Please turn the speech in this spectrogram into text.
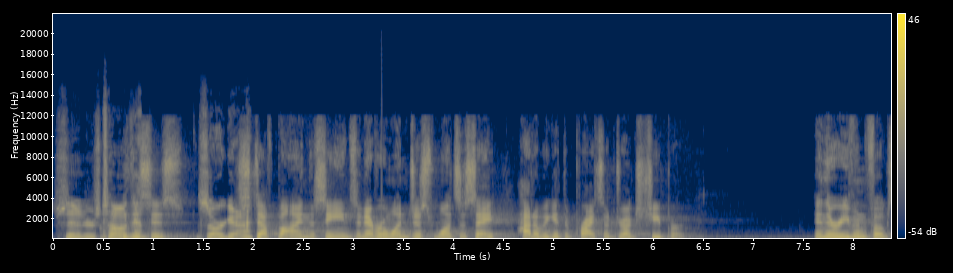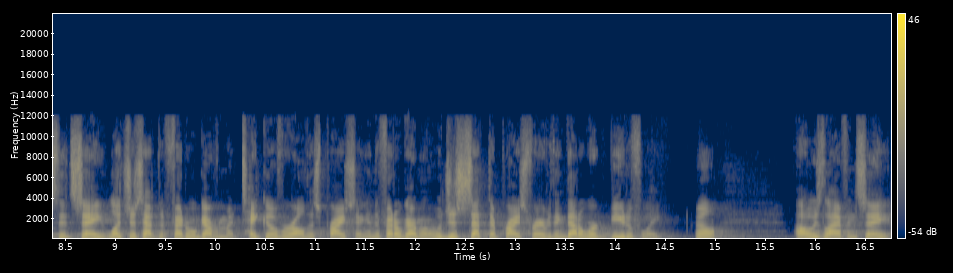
senators talking. This is It's our guy. stuff behind the scenes, and everyone just wants to say, how do we get the price of drugs cheaper? And there are even folks that say, let's just have the federal government take over all this pricing, and the federal government will just set the price for everything. That'll work beautifully. Well, I always laugh and say,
